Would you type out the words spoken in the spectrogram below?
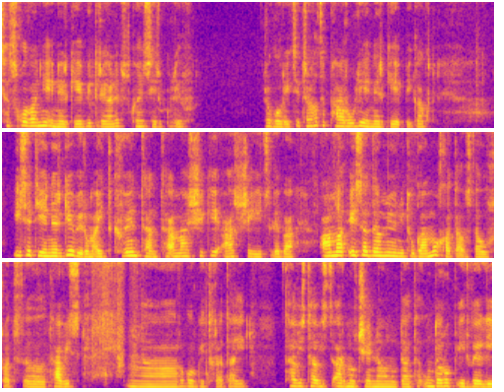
ცოცხლოვანი ენერგიები ტრიალებს თქვენს ირგვლივ. როგორ იცით, რაღაცა ფარული ენერგიები გაქვთ. ისეთი ენერგიები, რომ აი თქვენთან თამაში კი არ შეიძლება. ამა ეს ადამიანი თუ გამოხატავს და უშუალოდ თავის როგორ გითხრათ, აი თავის თავის წარმოჩენა უნდა, უნდა რომ პირველი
